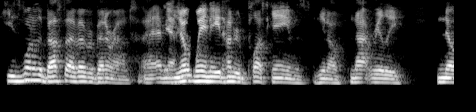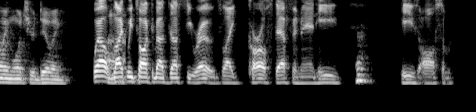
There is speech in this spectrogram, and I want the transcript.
he's one of the best I've ever been around. I mean, yeah. you don't win 800 plus games, you know, not really knowing what you're doing. Well, uh, like we talked about Dusty Rhodes, like Karl Steffen, man, he he's awesome.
